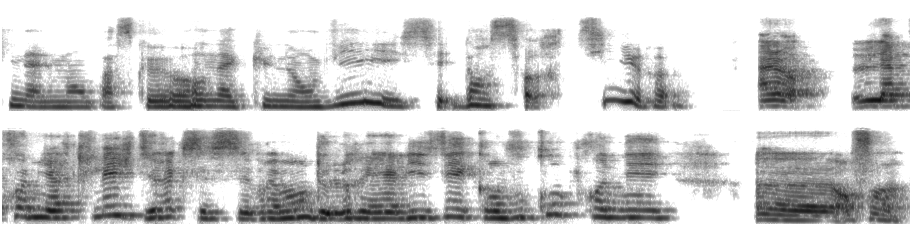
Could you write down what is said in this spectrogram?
finalement? Parce qu'on n'a qu'une envie, c'est d'en sortir. Alors, la première clé, je dirais que c'est vraiment de le réaliser. Quand vous comprenez euh, enfin,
